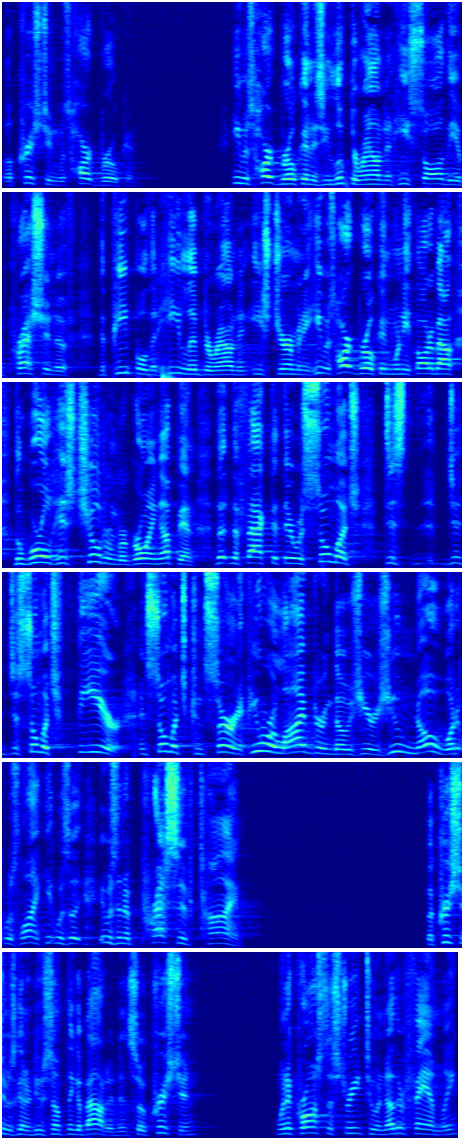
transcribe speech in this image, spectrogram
Well, Christian was heartbroken he was heartbroken as he looked around and he saw the oppression of the people that he lived around in East Germany. He was heartbroken when he thought about the world his children were growing up in. The, the fact that there was so much, just, just so much fear and so much concern. If you were alive during those years, you know what it was like. It was, a, it was an oppressive time. But Christian was going to do something about it. And so Christian went across the street to another family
